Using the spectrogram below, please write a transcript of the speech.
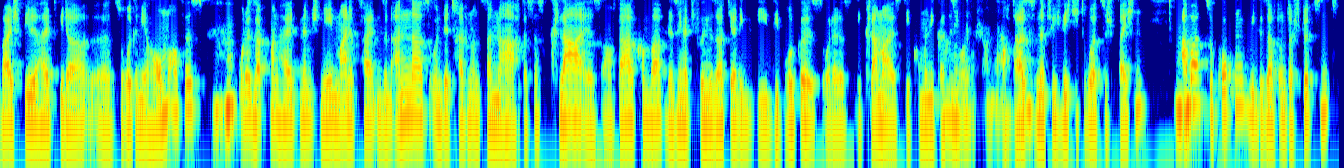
Beispiel halt wieder äh, zurück in ihr Homeoffice. Mhm. Oder sagt man halt, Mensch, nee, meine Zeiten sind anders und wir treffen uns danach, dass das klar ist. Auch da kommen wir, deswegen hatte ich vorhin gesagt, ja, die, die, die Brücke ist oder das, die Klammer ist die Kommunikation. Kommunikation ja. Auch da ist es natürlich wichtig, darüber zu sprechen. Mhm. Aber zu gucken, wie gesagt, unterstützend,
